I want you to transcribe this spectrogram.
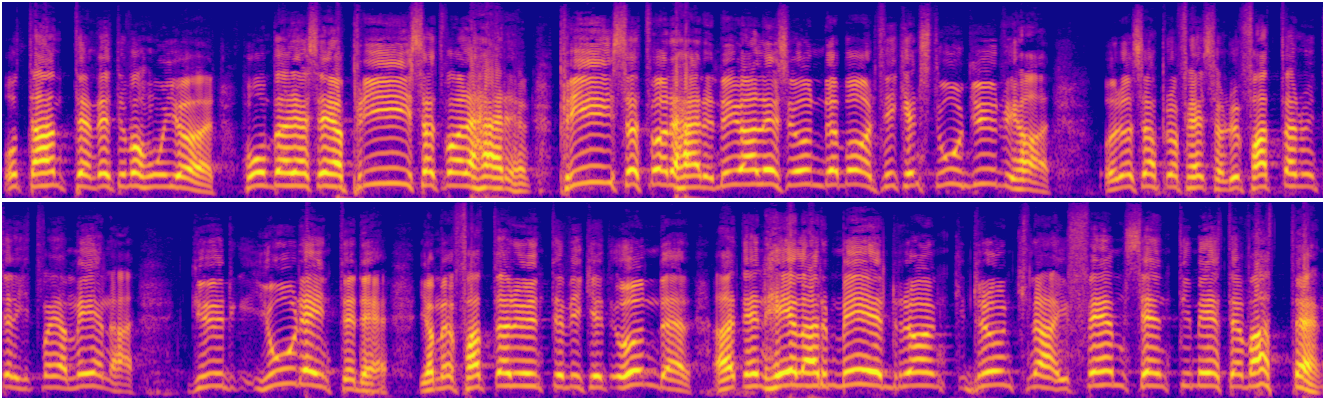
Och tanten, vet du vad hon gör? Hon börjar säga prisat vare Herren, prisat vare Herren. Det är ju alldeles underbart, vilken stor Gud vi har. Och då sa professorn, du fattar nog inte riktigt vad jag menar. Gud gjorde inte det. Ja men fattar du inte vilket under att en hel armé drunk, drunkna i fem centimeter vatten.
